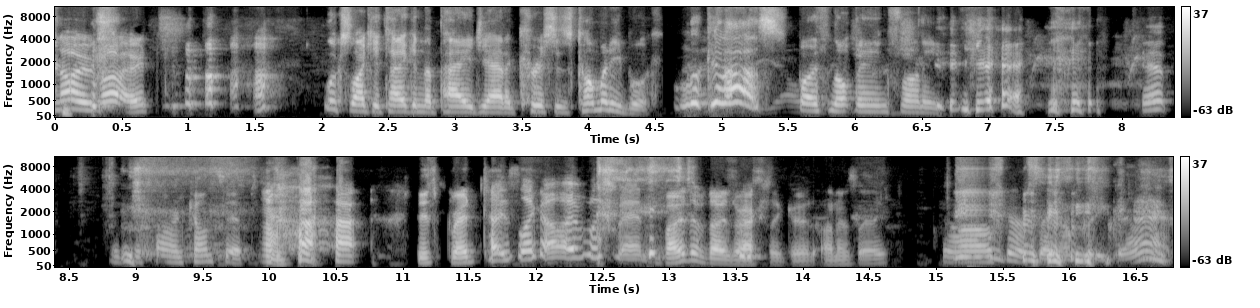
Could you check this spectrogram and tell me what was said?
no votes. Looks like you're taking the page out of Chris's comedy book. Look at us, both not being funny. yeah. yep. It's a foreign concept. this bread tastes like a homeless man. Both of those are actually good, honestly. Oh, I was going to say I'm pretty bad.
